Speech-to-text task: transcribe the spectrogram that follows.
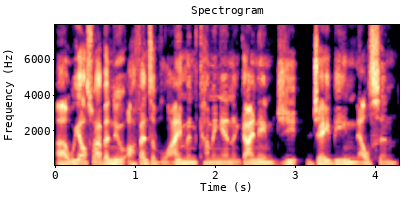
Uh, we also have a new offensive lineman coming in, a guy named G- JB Nelson.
